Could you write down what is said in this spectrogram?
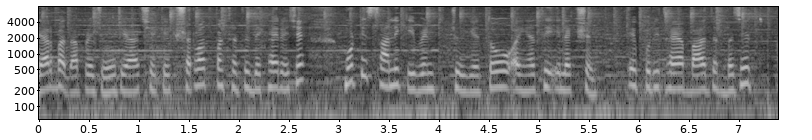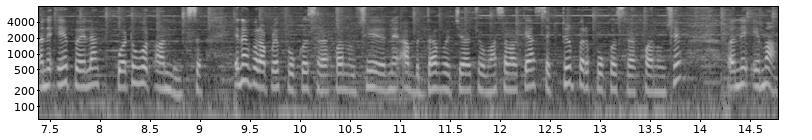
ત્યારબાદ આપણે જોઈ રહ્યા છીએ કે એક શરૂઆત પણ થતી દેખાઈ રહી છે. મોટી સ્થાનિક ઇવેન્ટ જોઈએ તો અહીંયાથી ઇલેક્શન એ પૂરી થયા બાદ બજેટ અને એ પહેલાં ક્વાર્ટર અર્નિંગ્સ એના પર આપણે ફોકસ રાખવાનું છે અને આ બધા વચ્ચે ચોમાસામાં કયા સેક્ટર પર ફોકસ રાખવાનું છે અને એમાં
